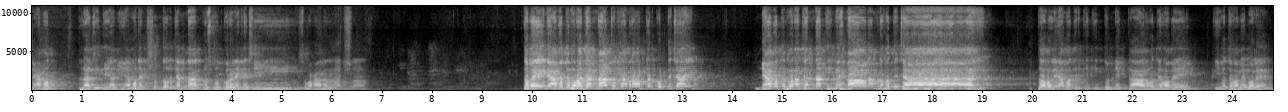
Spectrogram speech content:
নিয়ামত রাজিতে আমি এমন এক সুন্দর জান্নাত প্রস্তুত করে রেখেছি। সুবহানাল্লাহ। তবে এই নিয়ামতে ভরা জান্নাত যদি আমরা অর্জন করতে চাই নিয়ামতে ভরা জান্নাতি মেহমান আমরা হতে চাই। তাহলে আমাদেরকে কিন্তু নেককার হতে হবে। কি হতে হবে বলেন?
